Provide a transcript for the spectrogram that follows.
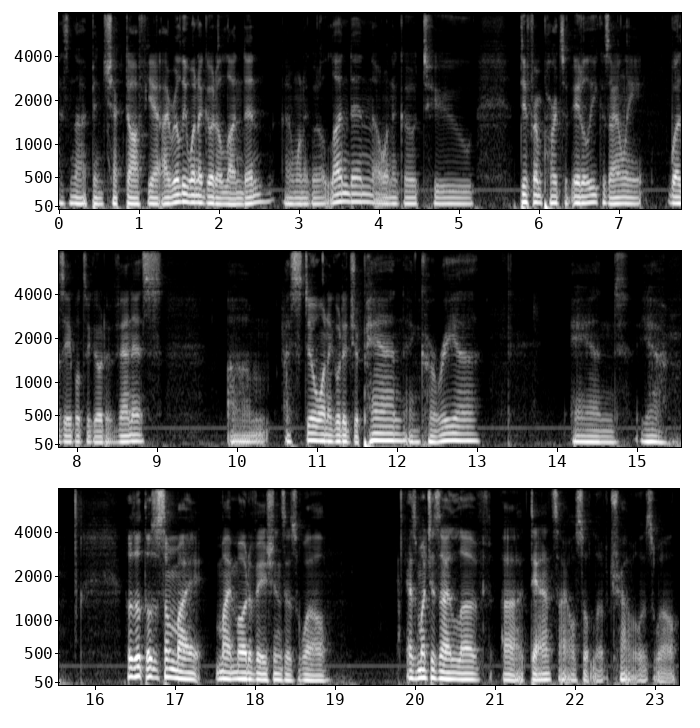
has not been checked off yet. I really want to go to London. I want to go to London. I want to go to different parts of Italy because I only was able to go to Venice. Um, I still want to go to Japan and Korea, and yeah, those, those are some of my my motivations as well. As much as I love uh, dance, I also love travel as well.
